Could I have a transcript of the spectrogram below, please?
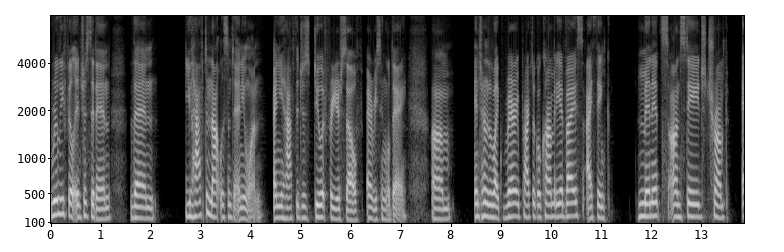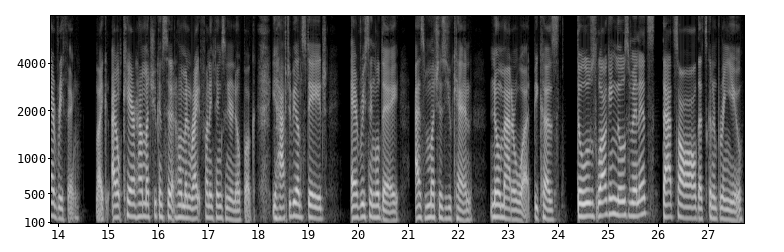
really feel interested in, then you have to not listen to anyone and you have to just do it for yourself every single day. Um, in terms of like very practical comedy advice, I think minutes on stage trump everything. Like, I don't care how much you can sit at home and write funny things in your notebook. You have to be on stage every single day as much as you can, no matter what, because those logging those minutes, that's all that's going to bring you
